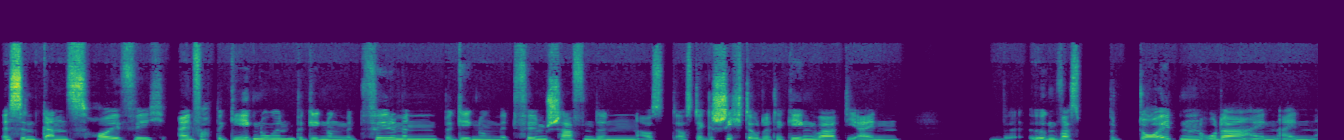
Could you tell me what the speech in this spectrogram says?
es sind ganz häufig einfach Begegnungen, Begegnungen mit Filmen, Begegnungen mit Filmschaffenden aus, aus der Geschichte oder der Gegenwart, die einen irgendwas bedeuten oder ein, ein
